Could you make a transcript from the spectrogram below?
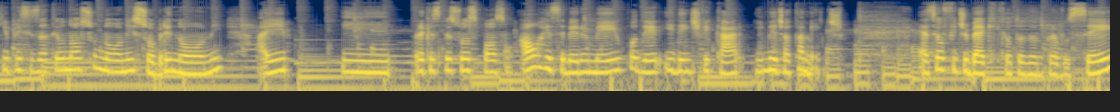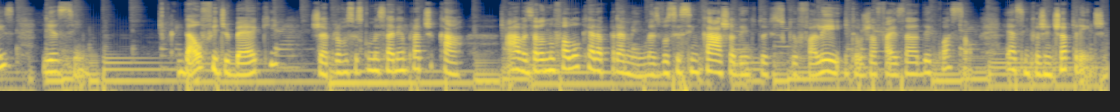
que precisa ter o nosso nome, sobrenome, aí e para que as pessoas possam, ao receber o e-mail, poder identificar imediatamente. Esse é o feedback que eu tô dando para vocês e assim, dá o feedback já é para vocês começarem a praticar. Ah, mas ela não falou que era para mim, mas você se encaixa dentro disso que eu falei, então já faz a adequação. É assim que a gente aprende,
